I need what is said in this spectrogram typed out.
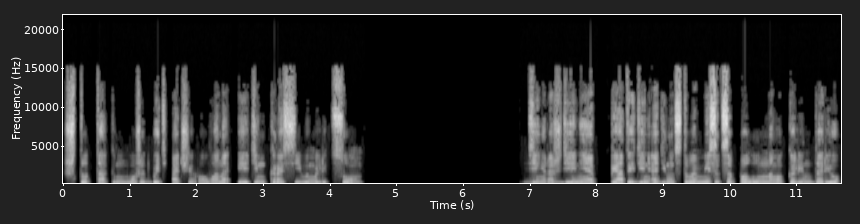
что так может быть очарована этим красивым лицом. День рождения, пятый день одиннадцатого месяца по лунному календарю,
